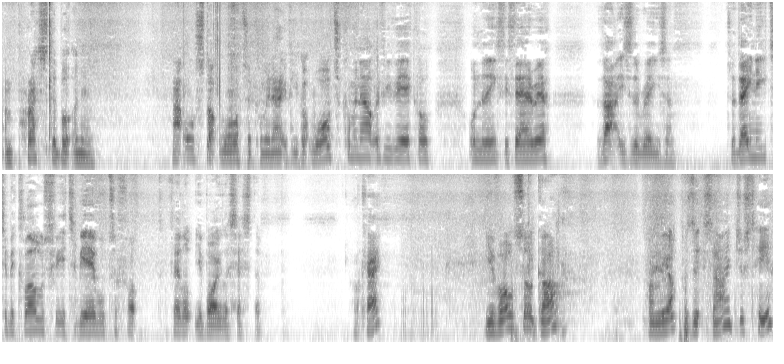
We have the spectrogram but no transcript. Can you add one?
and press the button in. That will stop water coming out. If you've got water coming out of your vehicle underneath this area, that is the reason. So they need to be closed for you to be able to fill up your boiler system. Okay? You've also got on the opposite side, just here,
